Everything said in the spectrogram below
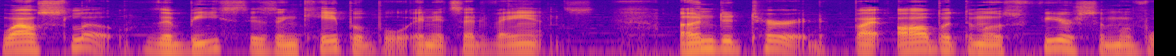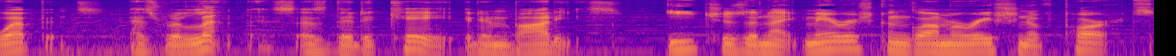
While slow, the beast is incapable in its advance, undeterred by all but the most fearsome of weapons, as relentless as the decay it embodies. Each is a nightmarish conglomeration of parts,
